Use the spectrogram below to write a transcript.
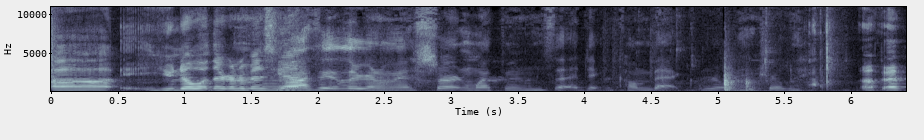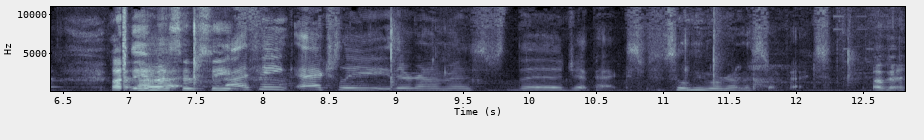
Uh, you know what they're gonna miss Mm, I think they're gonna miss certain weapons that didn't come back really naturally. Okay, like the Uh, MSMC. I think actually they're gonna miss the jetpacks. Some people are gonna miss jetpacks. Okay.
